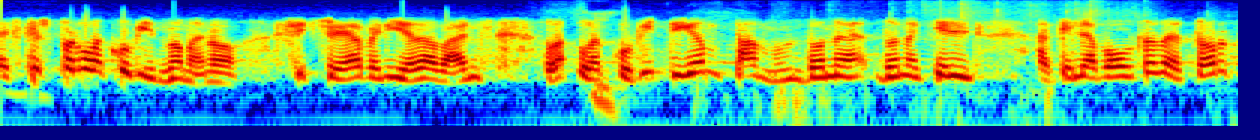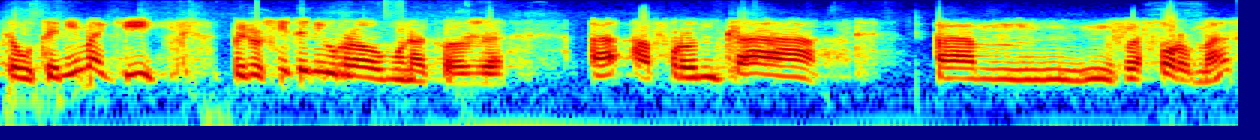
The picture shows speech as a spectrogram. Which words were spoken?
és que és per la Covid, no home, no, si això ja venia d'abans, la, la mm. Covid, diguem, pam, dona, dona aquell, aquella volta de tort que ho tenim aquí, però sí teniu raó en una cosa, a, afrontar um, reformes,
